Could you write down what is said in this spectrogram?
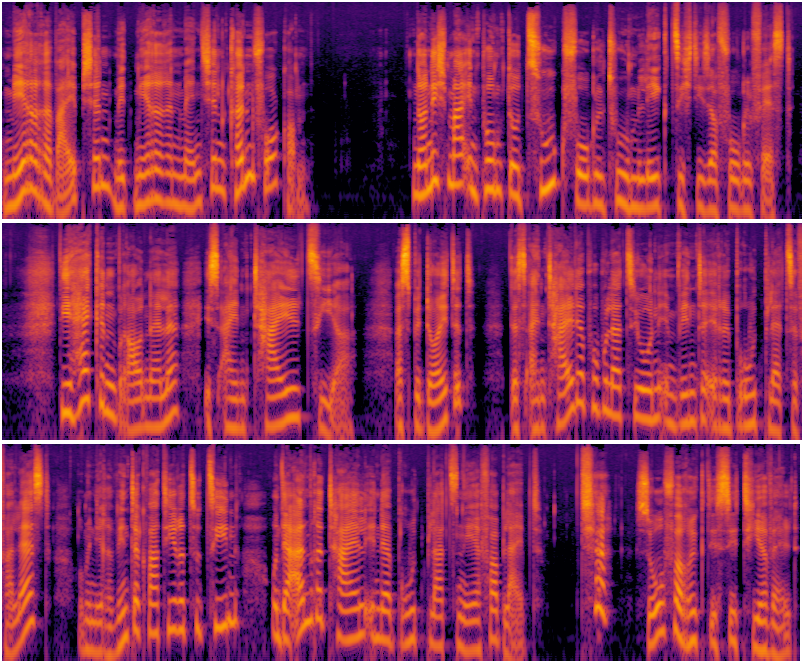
mehrere Weibchen mit mehreren Männchen, können vorkommen. Noch nicht mal in puncto Zugvogeltum legt sich dieser Vogel fest. Die Heckenbraunelle ist ein Teilzieher, was bedeutet, dass ein Teil der Population im Winter ihre Brutplätze verlässt, um in ihre Winterquartiere zu ziehen, und der andere Teil in der Brutplatznähe verbleibt. Tja, so verrückt ist die Tierwelt.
